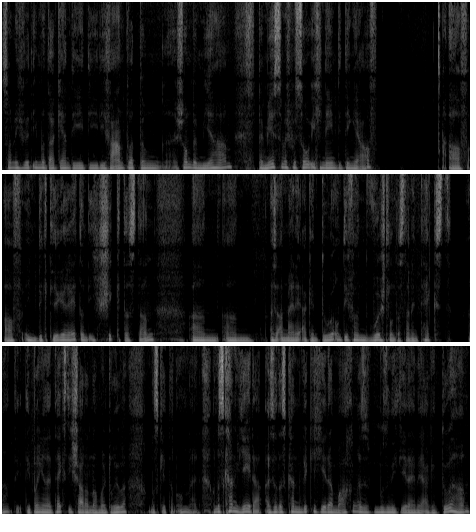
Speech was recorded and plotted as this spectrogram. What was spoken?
sondern ich würde immer da gern die, die, die Verantwortung äh, schon bei mir haben. Bei mir ist zum Beispiel so, ich nehme die Dinge auf, auf, auf im Diktiergerät und ich schicke das dann an, an, also an meine Agentur und die verwurschteln das dann in Text. Ja, die, die bringen einen Text, ich schaue dann nochmal drüber und das geht dann online. Und das kann jeder. Also das kann wirklich jeder machen. Also muss nicht jeder eine Agentur haben,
